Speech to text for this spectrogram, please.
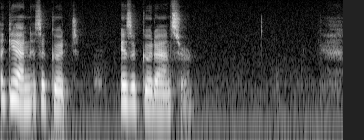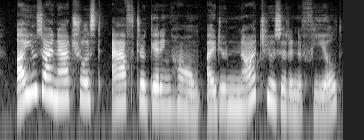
again, is a good is a good answer. I use iNaturalist after getting home. I do not use it in the field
